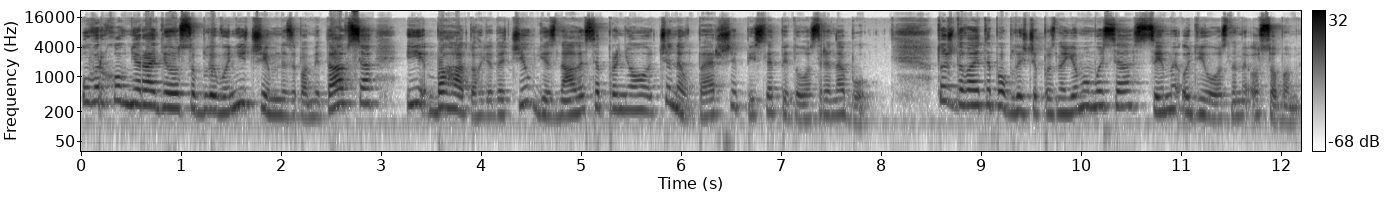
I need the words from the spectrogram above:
у Верховній Раді особливо нічим не запам'ятався, і багато глядачів дізналися про нього чи не вперше після підозри набу. Тож давайте поближче познайомимося з цими одіозними особами.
